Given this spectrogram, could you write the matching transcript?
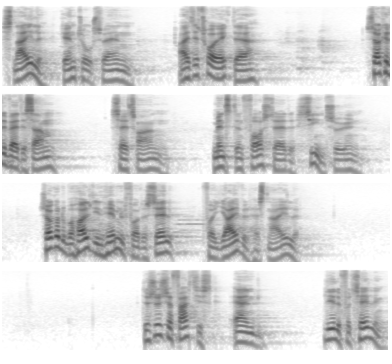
Snegle, gentog svanen. Nej, det tror jeg ikke, der er. Så kan det være det samme, sagde tranen, mens den fortsatte sin søgen. Så kan du beholde din himmel for dig selv, for jeg vil have snegle. Det synes jeg faktisk er en lille fortælling,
